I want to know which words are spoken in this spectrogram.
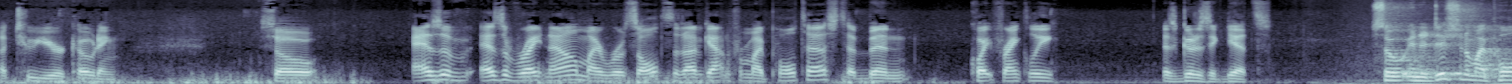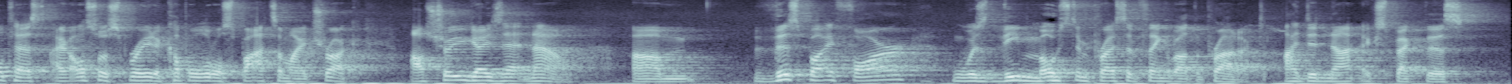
a two-year coating. So as of as of right now, my results that I've gotten from my pull test have been, quite frankly, as good as it gets. So in addition to my pull test, I also sprayed a couple little spots on my truck I'll show you guys that now. Um, this by far was the most impressive thing about the product. I did not expect this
